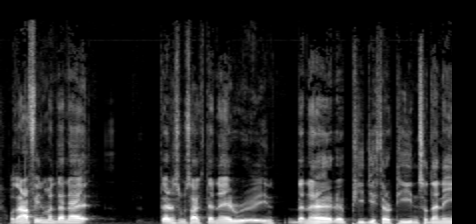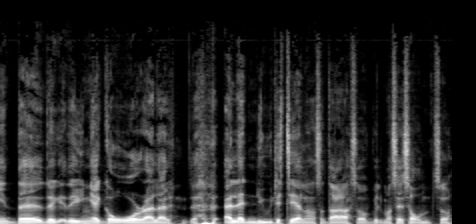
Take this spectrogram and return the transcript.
Och den här filmen den är den är som sagt, den är, den är PG-13 så den är inte, det, det är inget gore eller, eller nudity eller något sånt där. Så vill man se sånt så...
